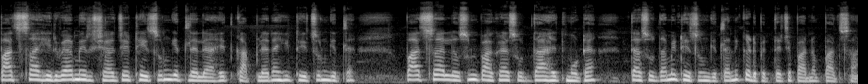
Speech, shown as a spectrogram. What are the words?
पाच सहा हिरव्या मिरच्या जे ठेचून घेतलेल्या आहेत कापल्या नाही ठेचून घेतल्या. पाच सहा लसूण पाकळ्यासुद्धा आहेत मोठ्या त्यासुद्धा मी ठेचून घेतल्या आणि कडपत्त्याचे पानं पाच सहा.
